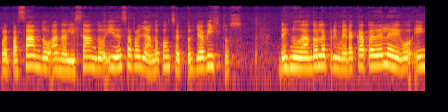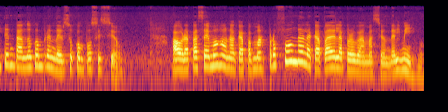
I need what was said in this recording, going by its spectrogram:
repasando, analizando y desarrollando conceptos ya vistos, desnudando la primera capa del ego e intentando comprender su composición. Ahora pasemos a una capa más profunda, la capa de la programación del mismo.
